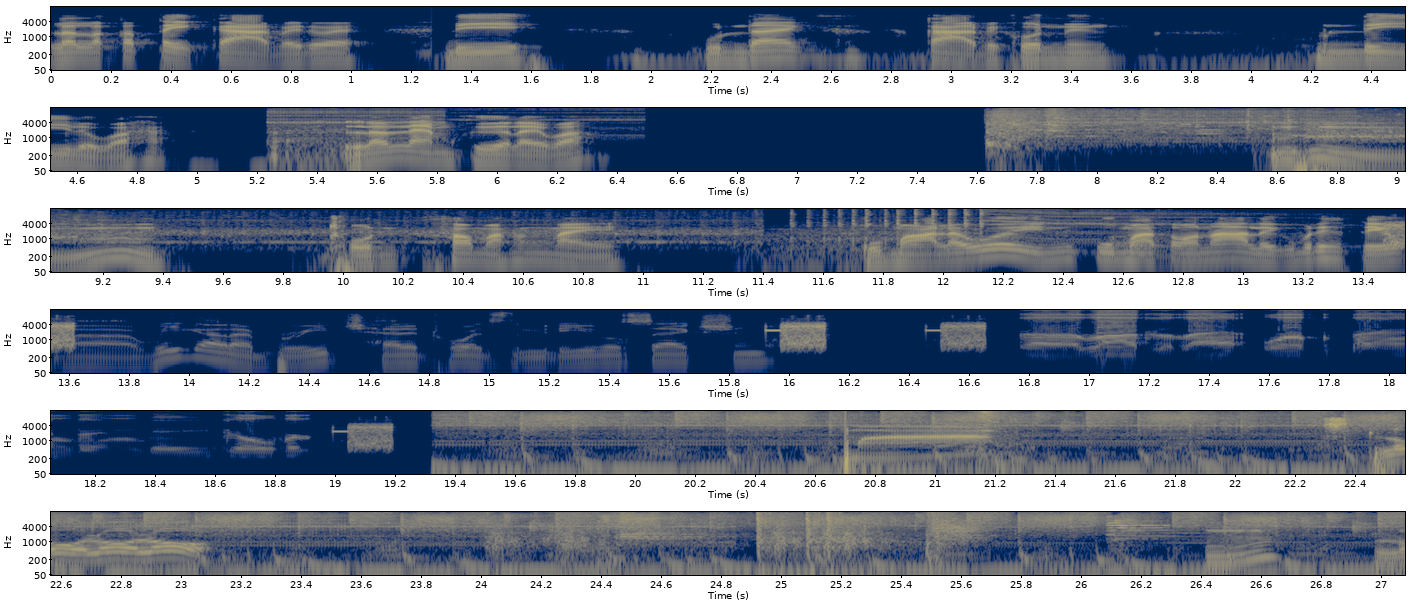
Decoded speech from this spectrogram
แล้วเราก็เตะการ์ดไปด้วย ดี คุณได้การ์ดไปคนนึง มันดีเหรือวะ แล้วแรมคืออะไรวะอือหือชนเข้ามาข้างใน กูมาแล้วเว้ยนี่กูมาตอนหน้าเลยกูไม่ได้สเตล uh, we got a breach headed towards the medieval section. Uh, roger that. We're preparing to engage. Over. มาโลโลโลอืมโล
